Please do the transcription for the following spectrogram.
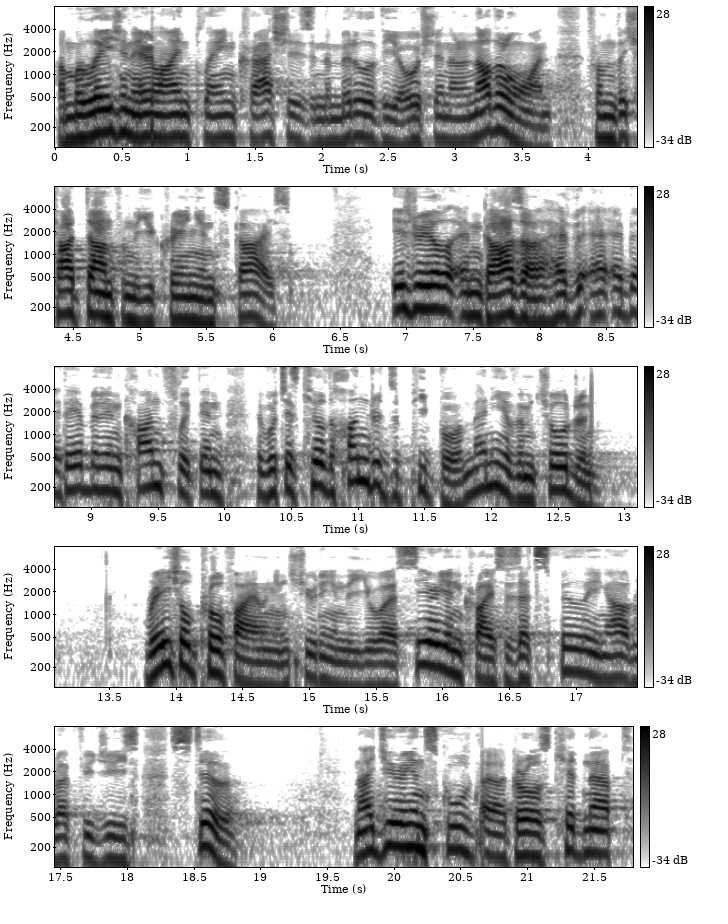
A Malaysian airline plane crashes in the middle of the ocean, and another one from the, shot down from the Ukrainian skies. Israel and Gaza have, they have been in conflict and, which has killed hundreds of people, many of them children. Racial profiling and shooting in the U.S., Syrian crisis that's spilling out refugees still. Nigerian school uh, girls kidnapped,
